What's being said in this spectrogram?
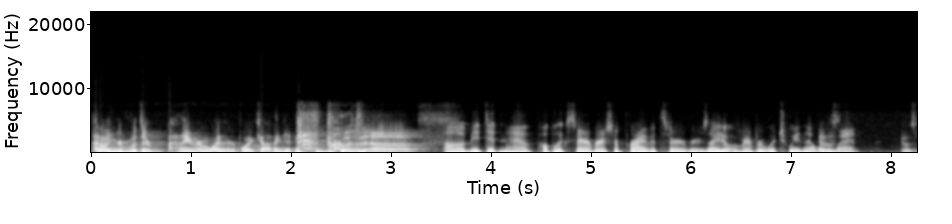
I don't even remember what they're. I don't even remember why they were boycotting it. but uh, Um, it didn't have public servers or private servers. I don't remember which way that one was- went. it was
